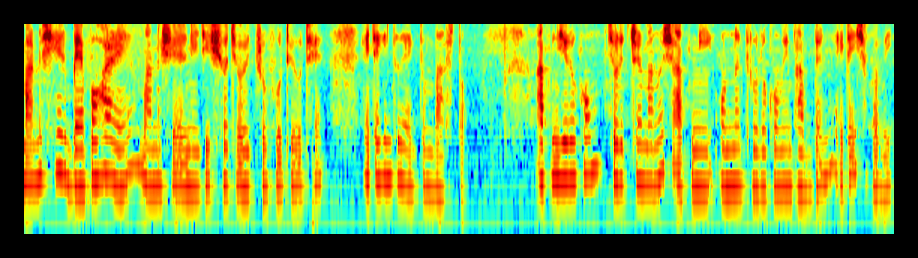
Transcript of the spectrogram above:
মানুষের ব্যবহারে মানুষের নিজস্ব চরিত্র ফুটে ওঠে, এটা কিন্তু একদম বাস্তব। আপনি যেরকম চরিত্রের মানুষ, আপনি অন্য কেউ রকমই ভাববেন, এটাই স্বাভাবিক।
